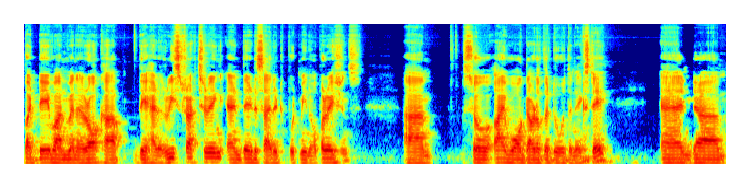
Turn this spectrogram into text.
but day one, when I rock up, they had a restructuring, and they decided to put me in operations. Um, so I walked out of the door the next day, and um,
